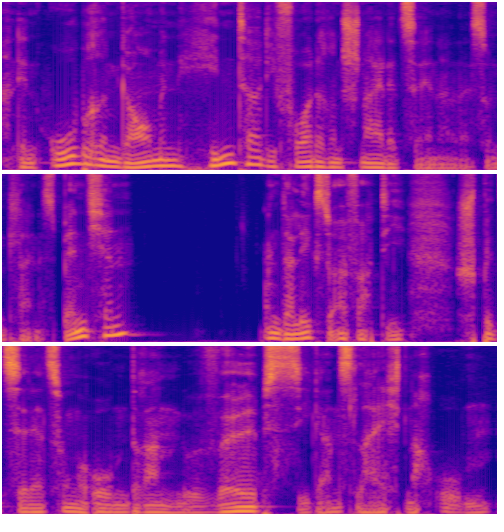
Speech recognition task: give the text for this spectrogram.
an den oberen Gaumen hinter die vorderen Schneidezähne. Da ist so ein kleines Bändchen. Und da legst du einfach die Spitze der Zunge oben dran. Du wölbst sie ganz leicht nach oben.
